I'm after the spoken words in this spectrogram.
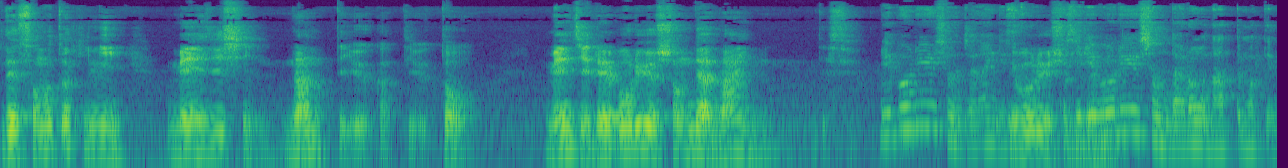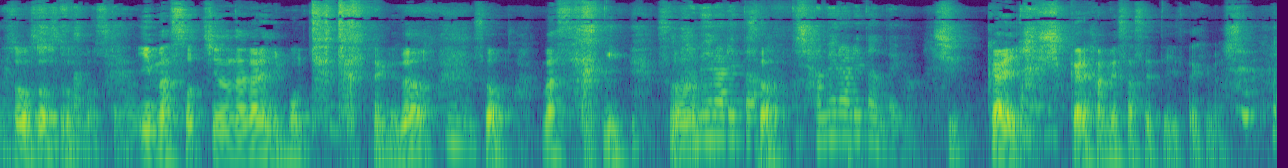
でその時に明治維新なんていうかっていうと明治レボリューションではないんですよ。レボリューションじゃないんですか？レボリューション私レボリューショんだろうなって思って今そうそうそうそう。今そっちの流れに持ってったんだけどうん。そうまさにそはめられた。はめられたんだ今。しっかりしっかりはめさせていただきました。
